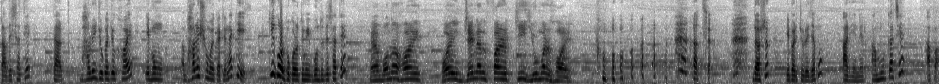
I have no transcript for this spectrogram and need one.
তাদের সাথে তার ভালোই যোগাযোগ হয় এবং ভালোই সময় কাটে নাকি? কি গল্প করো তুমি বন্ধুদের সাথে? হ্যাঁ মনে হয় ওই জেন আলফার কি হিউমার হয়। আচ্ছা দর্শক এবার চলে যাব আরিয়ানের আম্মুর কাছে। আপা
